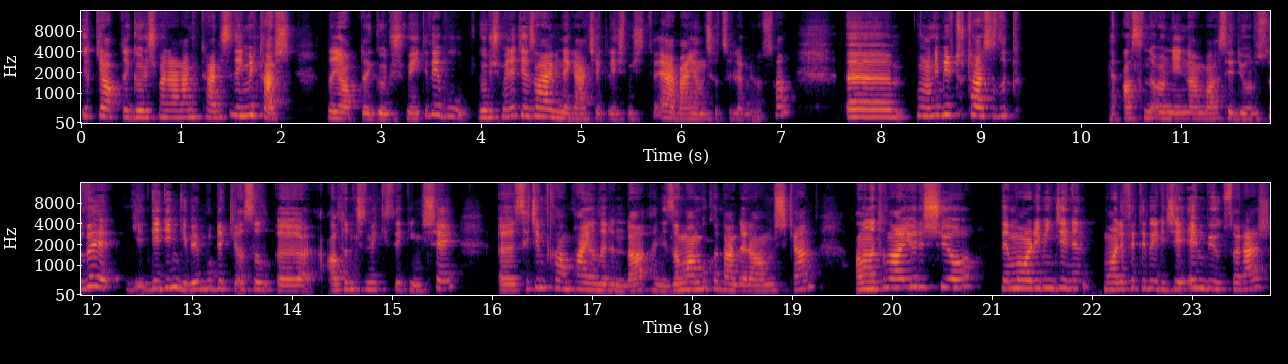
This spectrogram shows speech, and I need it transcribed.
ilk yaptığı görüşmelerden bir tanesi Demirtaş'la yaptığı görüşmeydi ve bu görüşmede cezaevinde gerçekleşmişti eğer ben yanlış hatırlamıyorsam. E, yani bir tutarsızlık aslında örneğinden bahsediyoruz ve dediğim gibi buradaki asıl e, altını çizmek istediğim şey e, seçim kampanyalarında hani zaman bu kadar daralmışken anlatılar yarışıyor ve Muharrem İnce'nin muhalefete vereceği en büyük zarar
